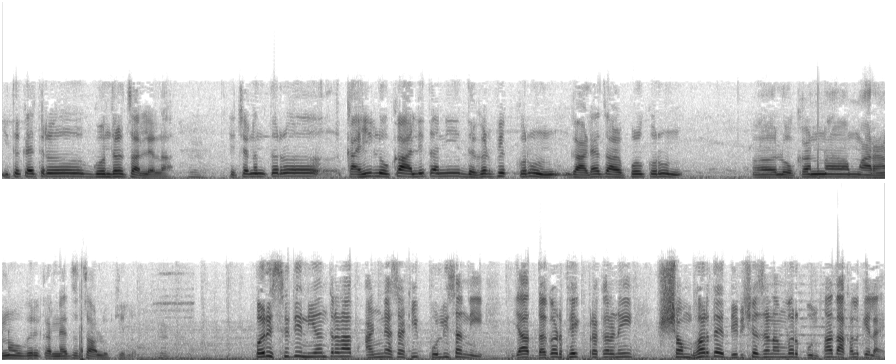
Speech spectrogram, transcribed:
इथं काहीतरी गोंधळ चाललेला. त्याच्यानंतर काही लोक आलीत आणि दगडफेक करून गाड्या जाळपोळ करून लोकांना मारहाण वगैरे करण्याचं चालू केलं. परिस्थिती नियंत्रणात आणण्यासाठी पोलिसांनी या दगडफेक प्रकरणी शंभर ते दीडशे जणांवर गुन्हा दाखल केलाय.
